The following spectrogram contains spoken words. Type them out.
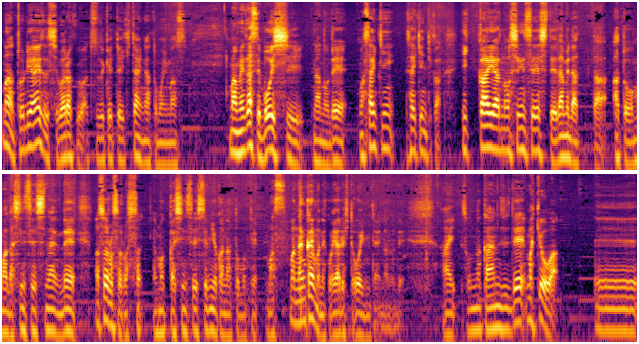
まあとりあえずしばらくは続けていきたいなと思います。まあ目指して Voicy なので、まあ、最近最近っていうか一回あの申請してダメだったあとまだ申請しないので、まあ、そろそろもう一回申請してみようかなと思ってます。まあ何回もねこうやる人多いみたいなので。はい。そんな感じでまあ今日はえ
